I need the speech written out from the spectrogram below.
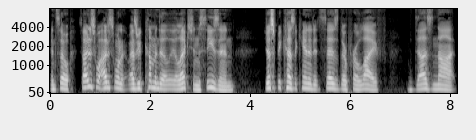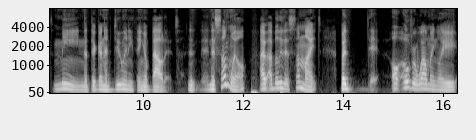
And so, so I just want, I just want to, as we come into the election season, just because a candidate says they're pro-life does not mean that they're going to do anything about it. And some will, I, I believe that some might, but eh, overwhelmingly,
